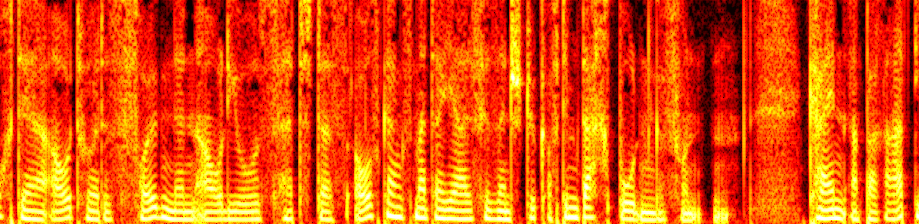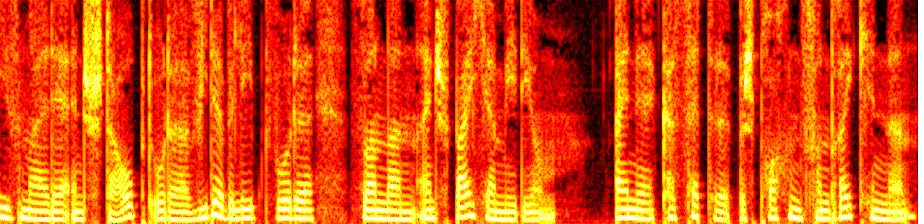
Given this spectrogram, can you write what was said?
Auch der Autor des folgenden Audios hat das Ausgangsmaterial für sein Stück auf dem Dachboden gefunden. Kein Apparat diesmal, der entstaubt oder wiederbelebt wurde, sondern ein Speichermedium. Eine Kassette, besprochen von drei Kindern.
